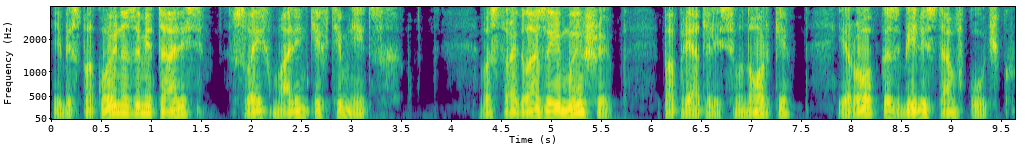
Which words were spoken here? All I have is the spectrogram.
и беспокойно заметались в своих маленьких темницах. Востроглазые мыши попрятались в норке и робко сбились там в кучку.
